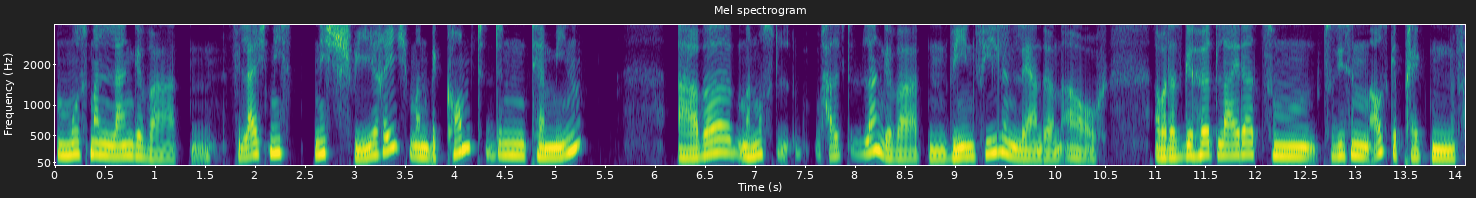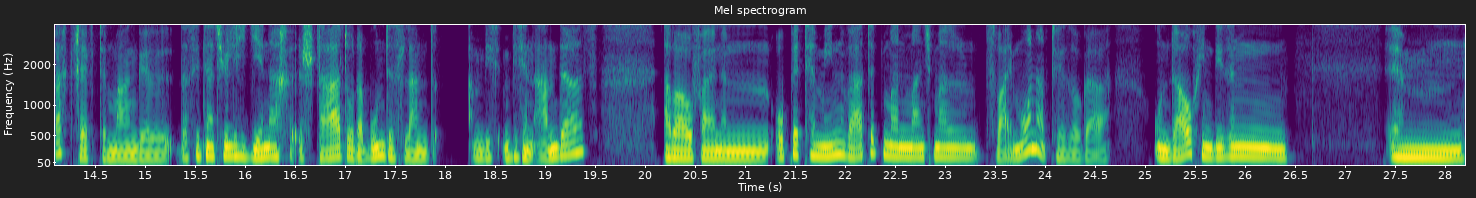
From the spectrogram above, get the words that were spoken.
muss man lange warten. Vielleicht nicht, nicht schwierig, man bekommt den Termin, aber man muss halt lange warten, wie in vielen Ländern auch. Aber das gehört leider zum, zu diesem ausgeprägten Fachkräftemangel. Das ist natürlich je nach Staat oder Bundesland ein bisschen anders. Aber auf einen OP-Termin wartet man manchmal zwei Monate sogar. Und auch in diesen ähm,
